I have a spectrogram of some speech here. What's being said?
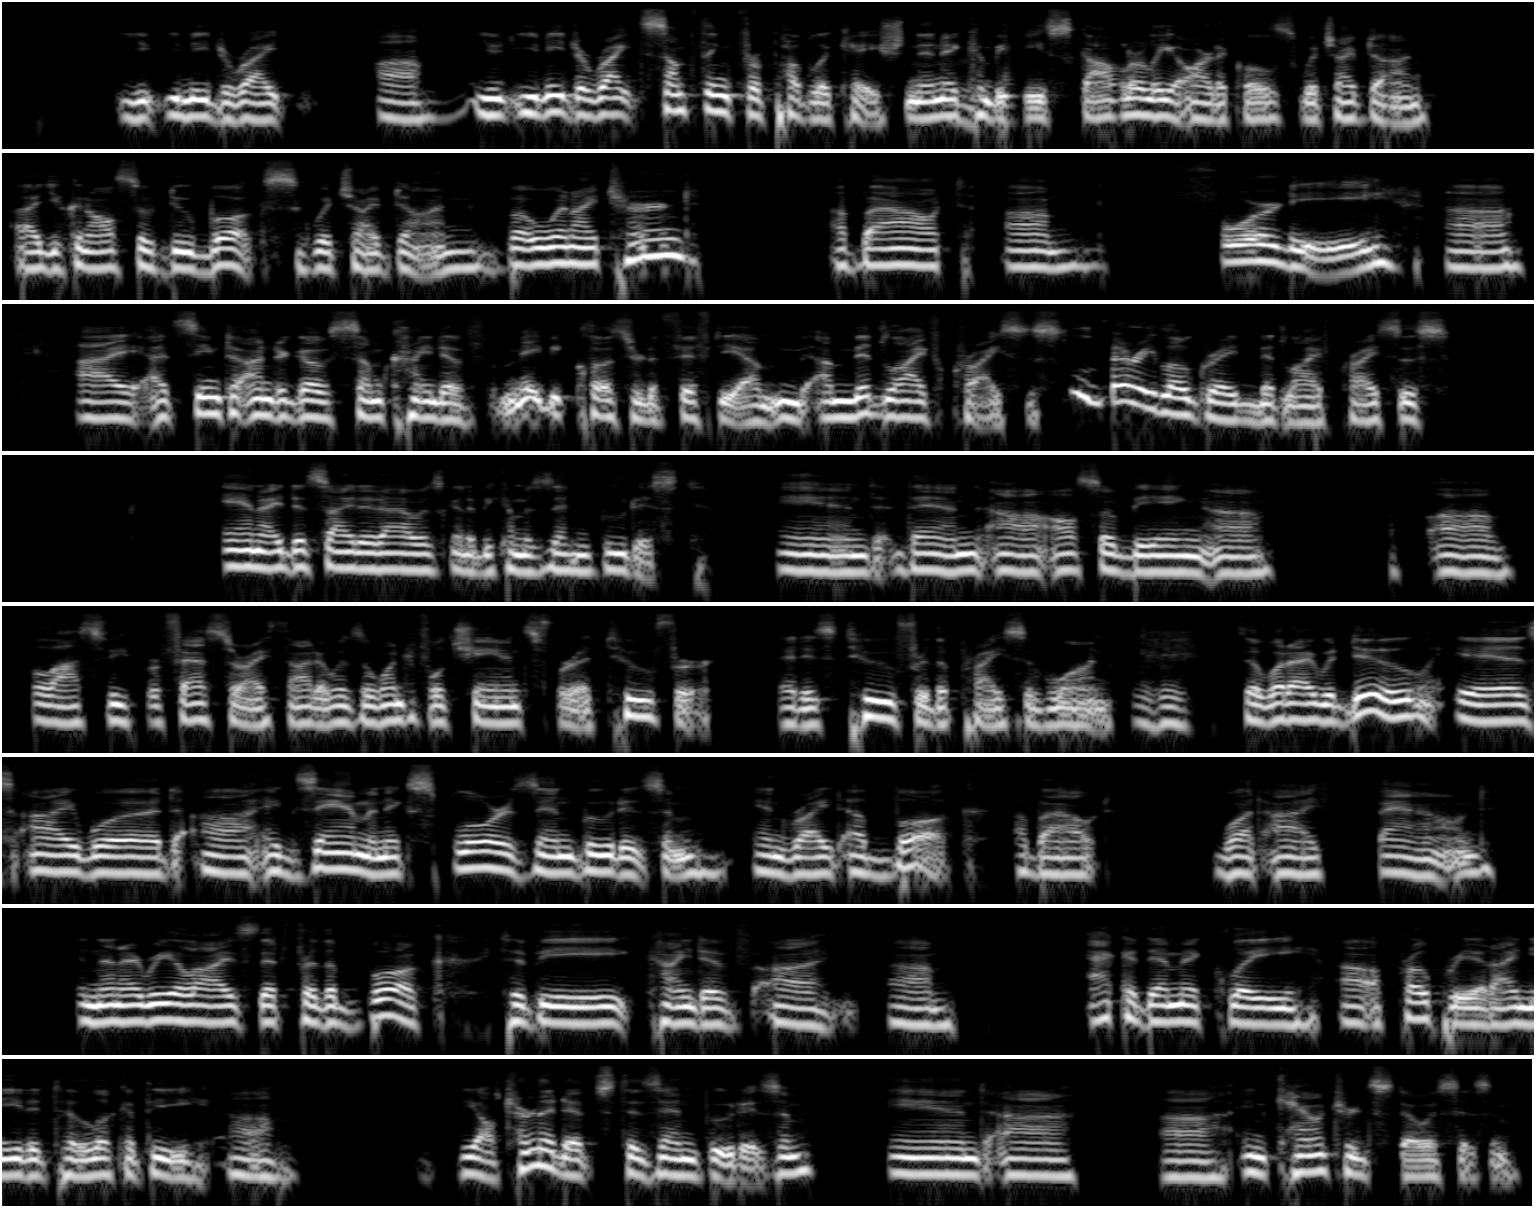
you, you need to write uh, you, you need to write something for publication, and it can be scholarly articles, which I've done. Uh, you can also do books, which I've done. But when I turned about um, 40, uh, I, I seemed to undergo some kind of maybe closer to 50, a, a midlife crisis, very low grade midlife crisis and I decided I was going to become a Zen Buddhist. And then, uh, also being a, a, philosophy professor, I thought it was a wonderful chance for a twofer. That is two for the price of one. Mm-hmm. So, what I would do is I would uh, examine, explore Zen Buddhism, and write a book about what I found. And then I realized that for the book to be kind of uh, um, academically uh, appropriate, I needed to look at the um, the alternatives to Zen Buddhism and uh, uh, encountered Stoicism.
